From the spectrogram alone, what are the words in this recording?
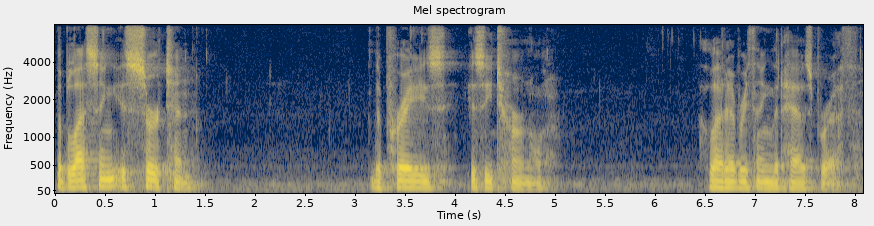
The blessing is certain, the praise is eternal. Let everything that has breath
